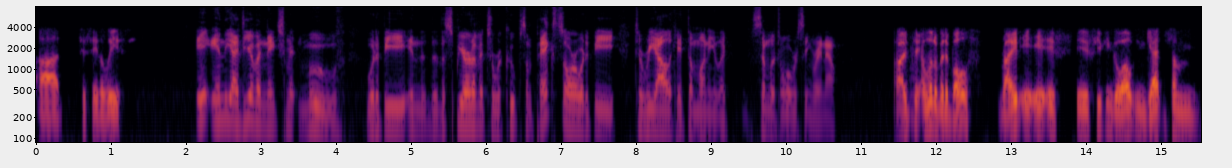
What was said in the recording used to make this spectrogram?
uh, to say the least. In, in, the idea of a Nate Schmidt move, would it be in the, the, spirit of it to recoup some picks, or would it be to reallocate the money, like similar to what we're seeing right now? I think a little bit of both, right? If if you can go out and get some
